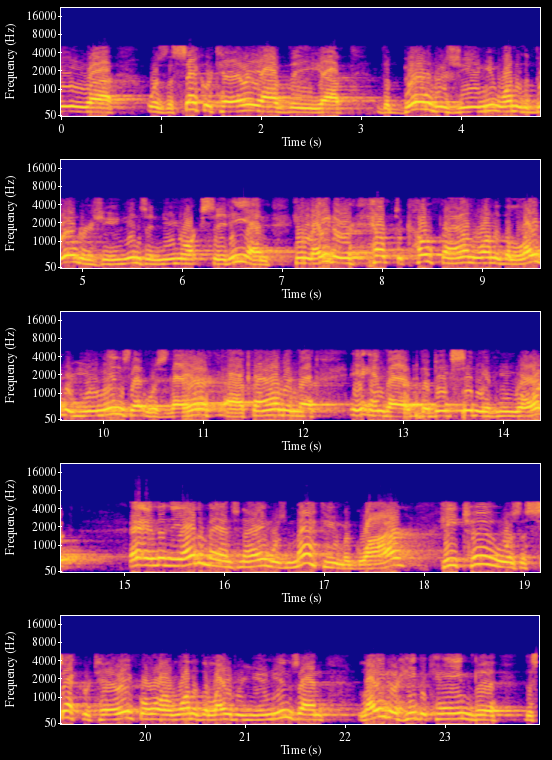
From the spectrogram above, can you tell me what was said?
who uh, was the secretary of the, uh, the Builders Union, one of the Builders Unions in New York City, and he later helped to co-found one of the labor unions that was there, uh, found in the, in the, the big city of New York. And then the other man's name was Matthew McGuire. He too was a secretary for one of the labor unions, and Later, he became the, the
